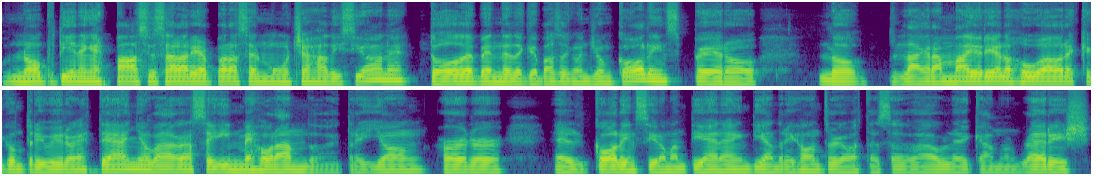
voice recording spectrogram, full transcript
no tienen espacio salarial para hacer muchas adiciones. Todo depende de qué pase con John Collins, pero la gran mayoría de los jugadores que contribuyeron este año van a seguir mejorando. Trey Young, Herder, el Collins si lo mantienen, DeAndre Hunter que va a estar saludable, Cameron Reddish,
